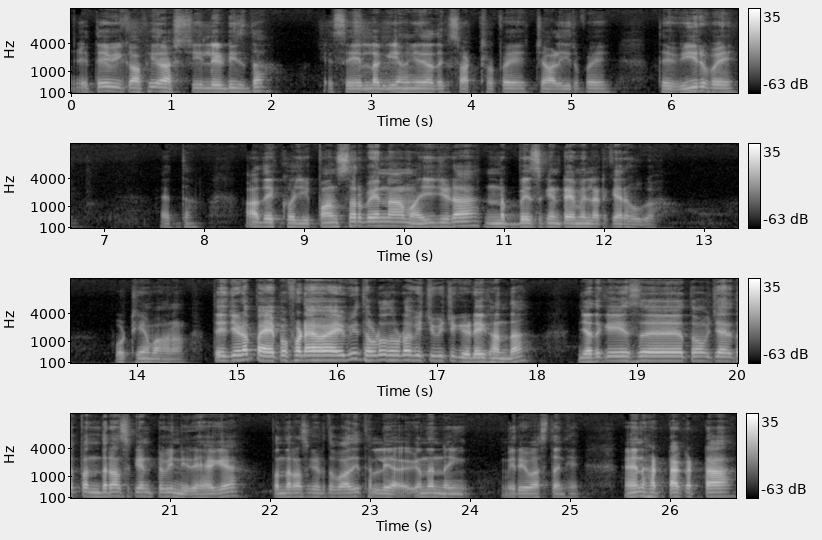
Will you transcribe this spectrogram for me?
ਇਹ ਤੇ ਵੀ ਕਾਫੀ ਰਸ਼ ਸੀ ਲੇਡੀਜ਼ ਦਾ। ਇਹ ਸੇਲ ਲੱਗੀ ਹੋਈਆਂ, ਜਦ 60 ਰੁਪਏ 40 ਰੁਪਏ ਤੇ 20 ਰੁਪਏ ਐਦਾਂ ਆ ਦੇਖੋ ਜੀ 500 ਰੁਪਏ ਨਾਮ ਆ ਜੀ, ਜਿਹੜਾ 90 ਸਕਿੰਟ ਐਵੇਂ ਲਟਕਿਆ ਰਹੂਗਾ ਕੋਠੀਆਂ ਬਾਹਾਂ ਨਾਲ ਤੇ ਜਿਹੜਾ ਪਾਈਪ ਫੜਿਆ ਹੋਇਆ, ਇਹ ਵੀ ਥੋੜਾ ਥੋੜਾ ਵਿੱਚ ਵਿੱਚ ਗੇੜੇ ਖਾਂਦਾ। ਜਦ ਕਿ ਇਸ ਤੋਂ ਵਿਚਾਰੇ ਤਾਂ 15 ਸਕਿੰਟ ਵੀ ਨਹੀਂ ਰਹਿ ਗਿਆ। 15 ਸਕਿੰਟ ਤੋਂ ਬਾਅਦ ਹੀ ਥੱਲੇ ਆ ਗਿਆ। ਕਹਿੰਦਾ, ਨਹੀਂ, ਮੇਰੇ ਵਾਸਤੇ ਨਹੀਂ ਹੈ। ਐਨ ਹੱਟਾ ਕੱਟਾ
